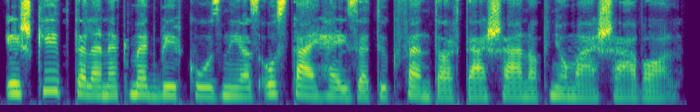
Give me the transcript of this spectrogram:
és képtelenek megbirkózni az osztályhelyzetük fenntartásának nyomásával.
